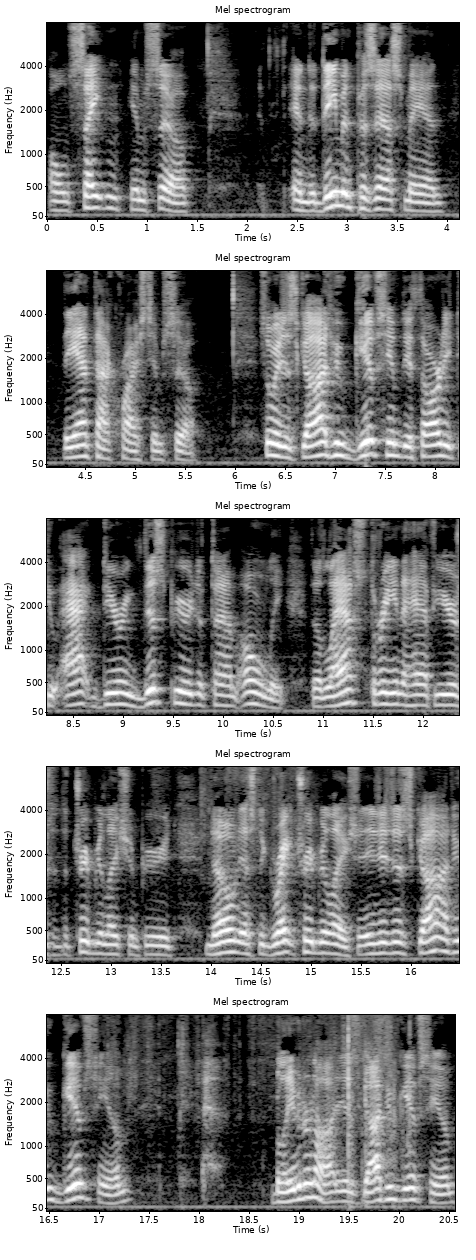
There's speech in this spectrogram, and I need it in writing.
on Satan himself and the demon possessed man, the Antichrist himself. So it is God who gives him the authority to act during this period of time only, the last three and a half years of the tribulation period, known as the Great Tribulation. And it is God who gives him, believe it or not, it is God who gives him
